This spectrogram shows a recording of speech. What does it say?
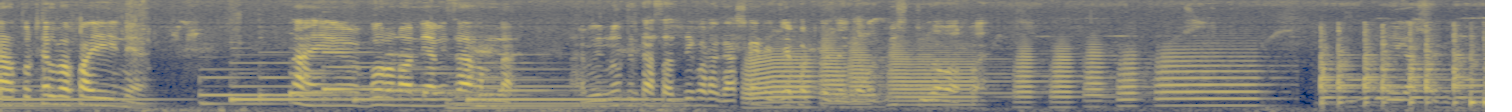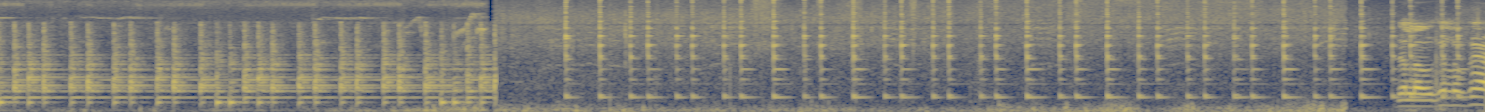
না তো ঠেলবা পাই না। না বড় নাও নিয়ে আমি যাহাম না। আমি নদীর কাছে দিয়ে কটা ঘাস কাটি দিয়ে ফটকে যাই বৃষ্টি আবার হয় গেল গেল গা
